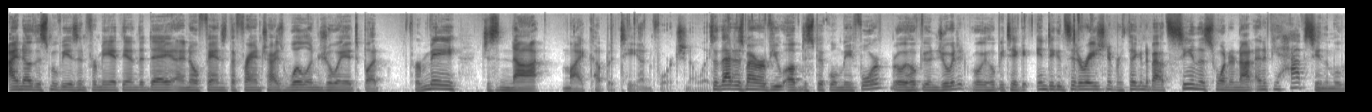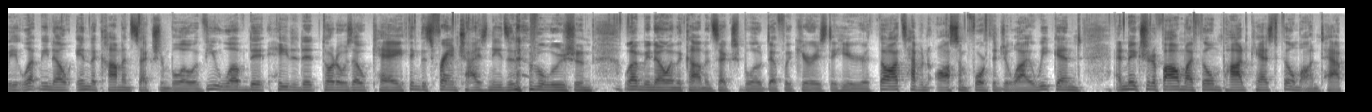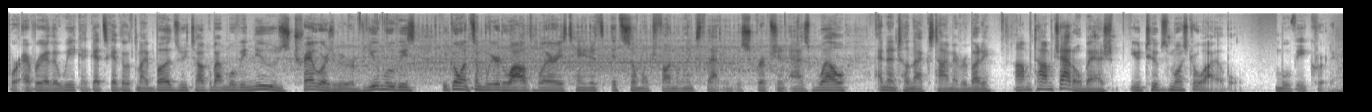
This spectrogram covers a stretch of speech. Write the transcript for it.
I know this movie isn't for me at the end of the day, and I know fans of the franchise will enjoy it, but for me, just not my cup of tea, unfortunately. So that is my review of Despicable Me 4. Really hope you enjoyed it. Really hope you take it into consideration if you're thinking about seeing this one or not. And if you have seen the movie, let me know in the comment section below. If you loved it, hated it, thought it was okay, think this franchise needs an evolution, let me know in the comment section below. Definitely curious to hear your thoughts. Have an awesome 4th of July weekend. And make sure to follow my film podcast, Film on Tap, where every other week I get together with my buds. We talk about movie news, trailers, we review movies, we go on some weird, wild, hilarious tangents. It's so much fun. Links to that in the description as well. And until next time, everybody, I'm Tom Chatalbash, YouTube's most reliable movie critic.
